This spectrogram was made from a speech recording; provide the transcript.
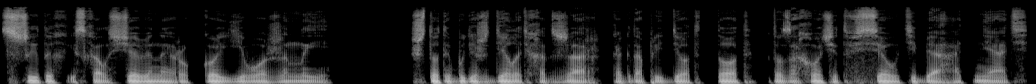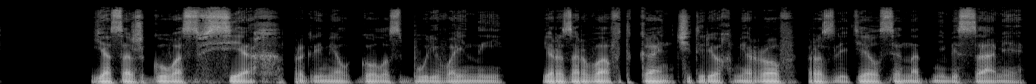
сшитых из холщовины рукой его жены. «Что ты будешь делать, Хаджар, когда придет тот, кто захочет все у тебя отнять?» «Я сожгу вас всех!» — прогремел голос бури войны, и, разорвав ткань четырех миров, разлетелся над небесами.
